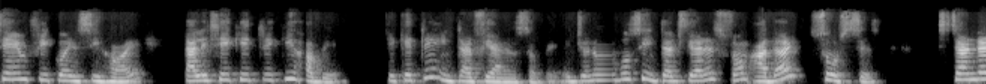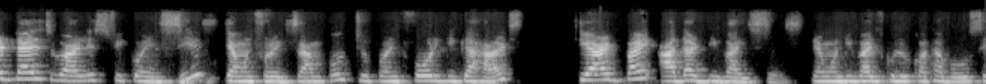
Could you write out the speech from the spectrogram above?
সেম ফ্রিকোয়েন্সি হয়, তাহলে সেই ক্ষেত্রে কি হবে? সেক্ষেত্রে ইন্টারফিয়ারেন্স হবে। এর জন্য বলছি interference from other sources standardized wireless frequencies যেমন point four gigahertz shared by other devices যেমন ডিভাইসগুলোর কথা বলছে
